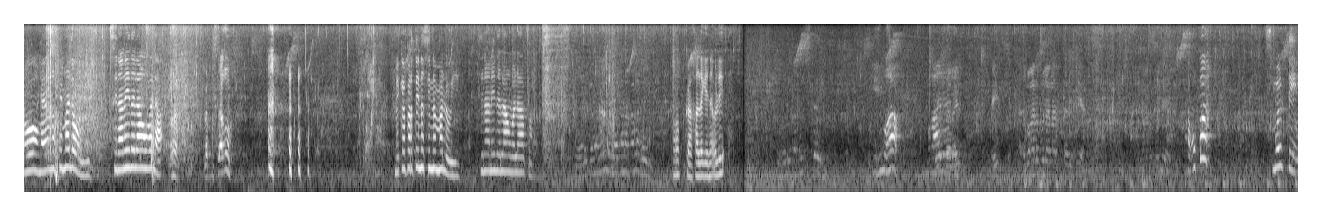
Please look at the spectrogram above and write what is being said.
Oh, meron na si Maloy. Si nanay na lang ang wala. Ah, lapos na ako. May kaparte na si na Maloy. Si nanay na lang ang wala pa. Hop, kakalagyan na uli. Ihin mo ha. Ako pa. Small thing.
